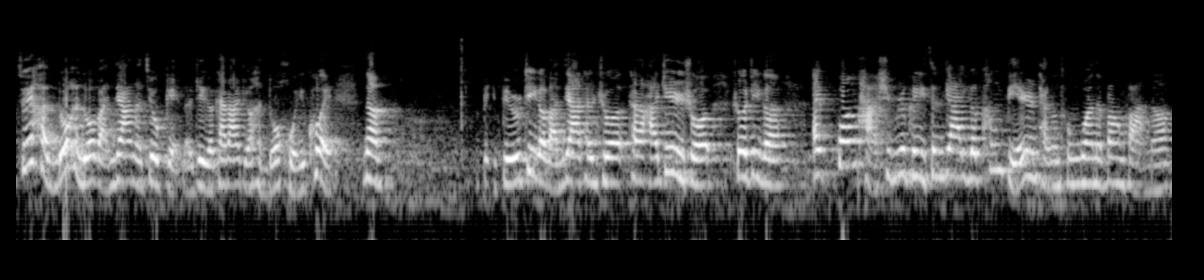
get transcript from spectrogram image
所以很多很多玩家呢，就给了这个开发者很多回馈。那比如这个玩家，他说他还真是说说这个，哎，关卡是不是可以增加一个坑别人才能通关的办法呢？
